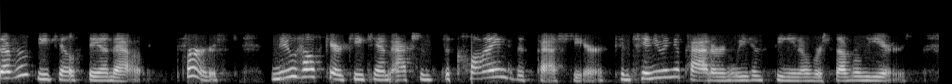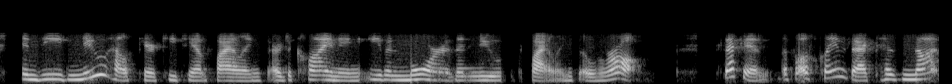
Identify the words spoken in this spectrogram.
several details stand out. First, new healthcare tam actions declined this past year, continuing a pattern we have seen over several years. Indeed, new healthcare tam filings are declining even more than new filings overall. Second, the False Claims Act has not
